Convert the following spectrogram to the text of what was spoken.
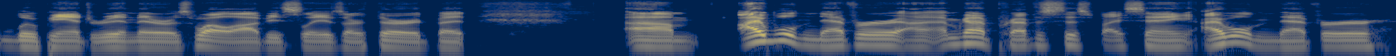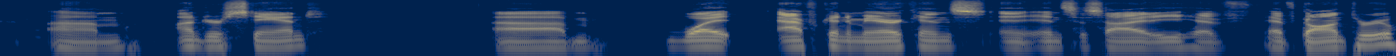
loop Andrew in there as well, obviously as our third. But um, I will never. I'm going to preface this by saying I will never um, understand um, what African Americans in, in, society have have gone through.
